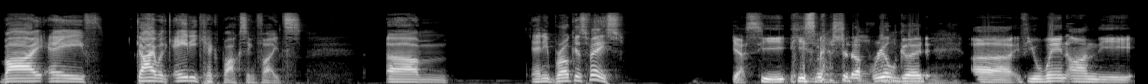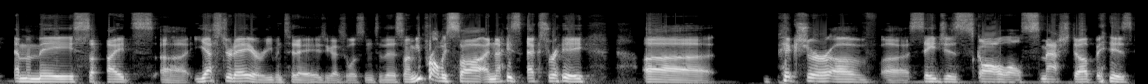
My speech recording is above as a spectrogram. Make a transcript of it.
by a f- guy with 80 kickboxing fights. Um, and he broke his face. Yes, he he smashed it up real good. Uh, if you went on the MMA sites uh, yesterday or even today, as you guys are listening to this, um, you probably saw a nice X-ray uh, picture of uh, Sage's skull all smashed up. His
